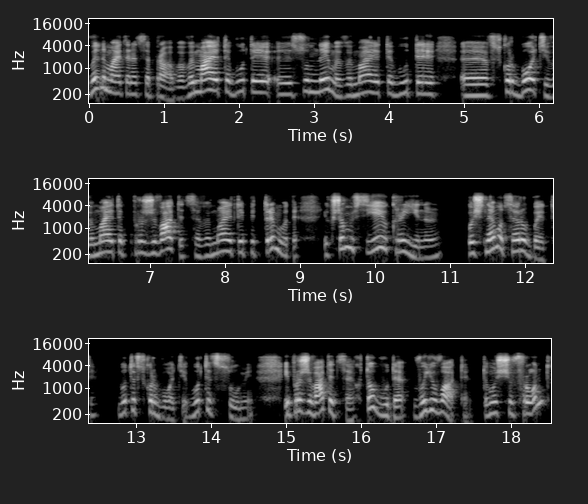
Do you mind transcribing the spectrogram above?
Ви не маєте на це права. Ви маєте бути е, сумними, ви маєте бути е, в скорботі, ви маєте проживати це, ви маєте підтримувати. Якщо ми всією країною почнемо це робити, бути в скорботі, бути в сумі і проживати це, хто буде воювати? Тому що фронт,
